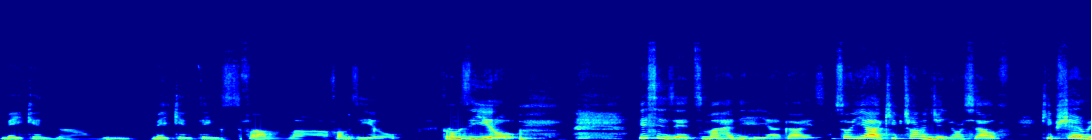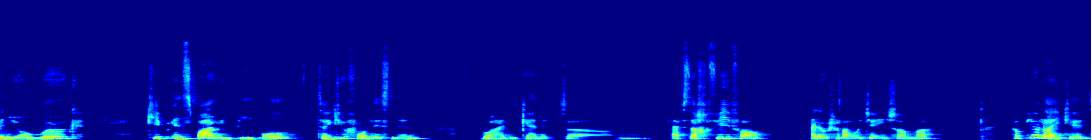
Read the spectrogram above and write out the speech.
making um, making things from uh, from zero from zero this is it ما هذه هي guys so yeah keep challenging yourself keep sharing your work keep inspiring people thank you for listening وهذه كانت عفسة خفيفة على وش راهو جاي إن شاء الله hope you like it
